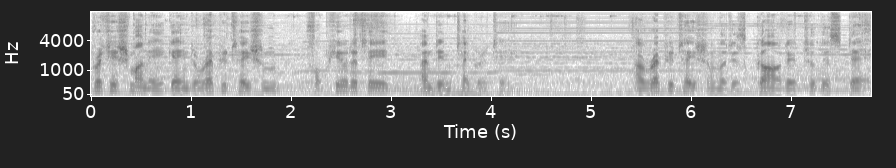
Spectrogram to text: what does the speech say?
British money gained a reputation for purity and integrity. A reputation that is guarded to this day.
